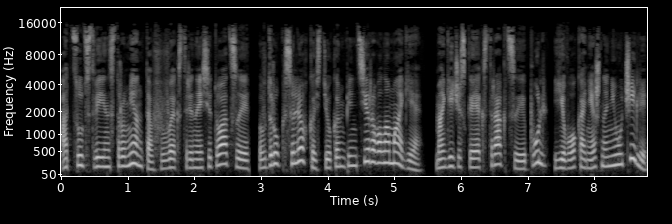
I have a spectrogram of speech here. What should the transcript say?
Отсутствие инструментов в экстренной ситуации вдруг с легкостью компенсировала магия. Магической экстракции пуль его, конечно, не учили.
